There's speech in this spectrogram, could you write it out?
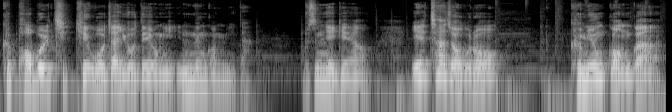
그 법을 지키고자 요 내용이 있는 겁니다. 무슨 얘기예요? 1차적으로 금융권과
